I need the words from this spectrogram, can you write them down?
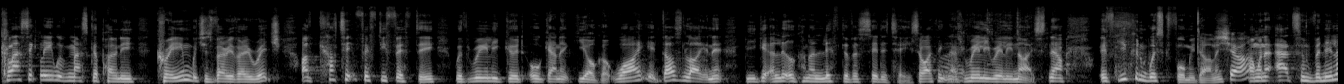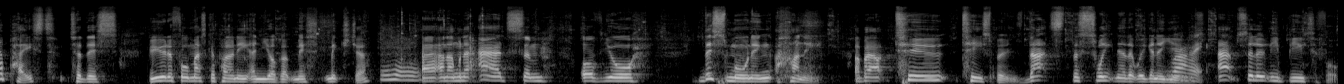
classically with mascarpone cream, which is very very rich. I've cut it 50-50 with really good organic yogurt. Why? It does lighten it, but you get a little kind of lift of acidity. So I think that's really really nice. Now, if you can whisk for me, darling, Sure. I'm going to add some vanilla paste to this beautiful mascarpone and yogurt mis- mixture. Mm-hmm. Uh, and I'm going to add some of your this morning honey. About two teaspoons. That's the sweetener that we're going to use. Right. Absolutely beautiful.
